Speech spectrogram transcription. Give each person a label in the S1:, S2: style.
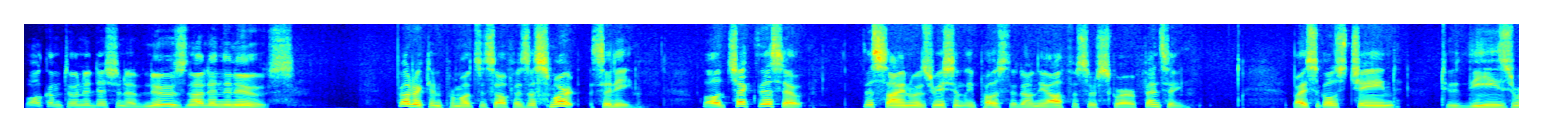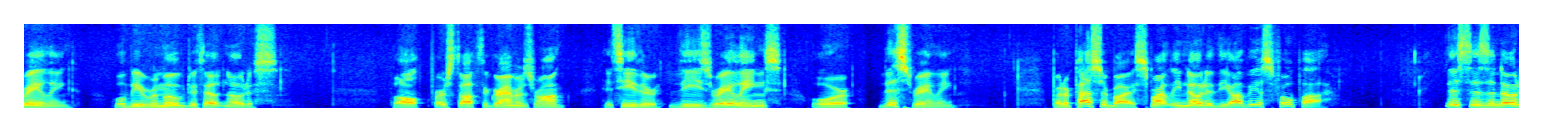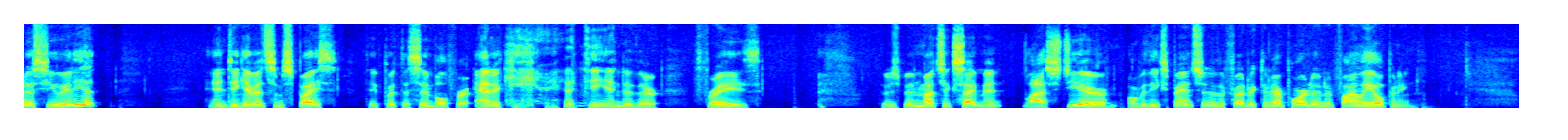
S1: Welcome to an edition of News Not in the News. Fredericton promotes itself as a smart city. Well, check this out. This sign was recently posted on the Officers' Square fencing. Bicycles chained to these railing will be removed without notice. Well, first off, the grammar's wrong. It's either these railings or this railing. But a passerby smartly noted the obvious faux pas. This is a notice, you idiot. And to give it some spice, they put the symbol for anarchy at the end of their phrase. There's been much excitement last year over the expansion of the Fredericton Airport and it finally opening.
